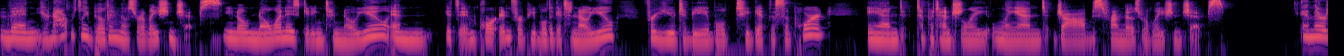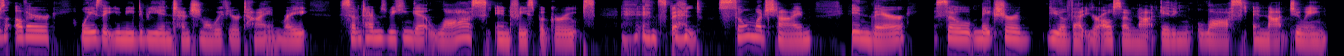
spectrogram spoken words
then you're not really building those relationships. You know, no one is getting to know you, and it's important for people to get to know you for you to be able to get the support and to potentially land jobs from those relationships. And there's other ways that you need to be intentional with your time, right? Sometimes we can get lost in Facebook groups and spend so much time in there. So make sure, you know, that you're also not getting lost and not doing,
